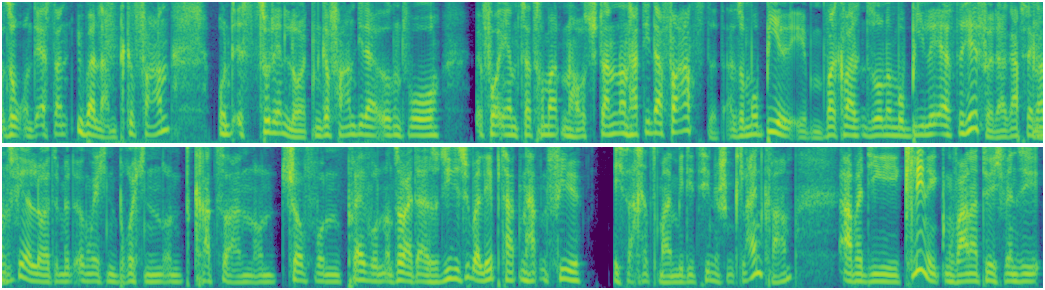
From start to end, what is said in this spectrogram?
So, und er ist dann über Land gefahren und ist zu den Leuten gefahren, die da irgendwo vor ihrem zertrümmerten Haus standen und hat die da verarztet. Also mobil eben. War quasi so eine mobile Erste Hilfe. Da gab es ja mhm. ganz viele Leute mit irgendwelchen Brüchen und Kratzern und Schürfwunden, Prellwunden und so weiter. Also die, die es überlebt hatten, hatten viel ich sage jetzt mal, medizinischen Kleinkram. Aber die Kliniken waren natürlich, wenn sie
